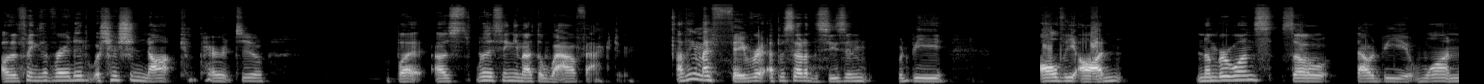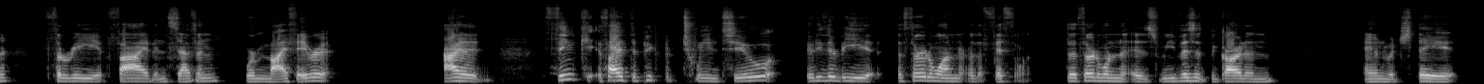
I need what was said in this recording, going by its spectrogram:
other things I've rated, which I should not compare it to. But I was really thinking about the wow factor. I think my favorite episode of the season would be all the odd number ones. So that would be one, three, five, and seven were my favorite. I think if I had to pick between two, it would either be the third one or the fifth one. The third one is we visit the garden, in which they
